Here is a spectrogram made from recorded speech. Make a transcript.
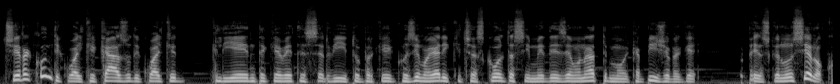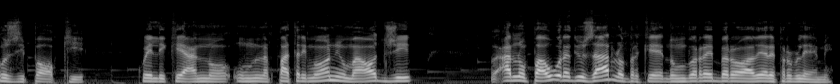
Ci racconti qualche caso di qualche cliente che avete servito? Perché così magari chi ci ascolta si medesima un attimo e capisce perché io penso che non siano così pochi quelli che hanno un patrimonio ma oggi hanno paura di usarlo perché non vorrebbero avere problemi.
